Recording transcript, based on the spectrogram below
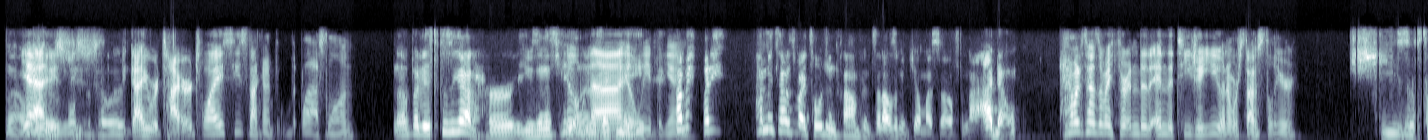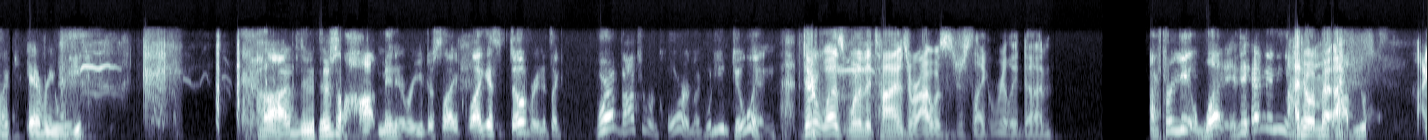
No, yeah, he's, he's the the guy who retired twice. He's not gonna last long. No, but it's because he got hurt. He was in his He'll feelings. nah, like he'll leave again. How many, how many times have I told you in confidence that I was gonna kill myself? No, I don't. How many times have I threatened to end the TJU and we're I'm still here? Jesus, like every week. God, dude, there's a hot minute where you're just like, well, I guess it's over, and it's like, we're about to record. Like, what are you doing? There was one of the times where I was just like really done. I forget what it had anything. I do don't remember-.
